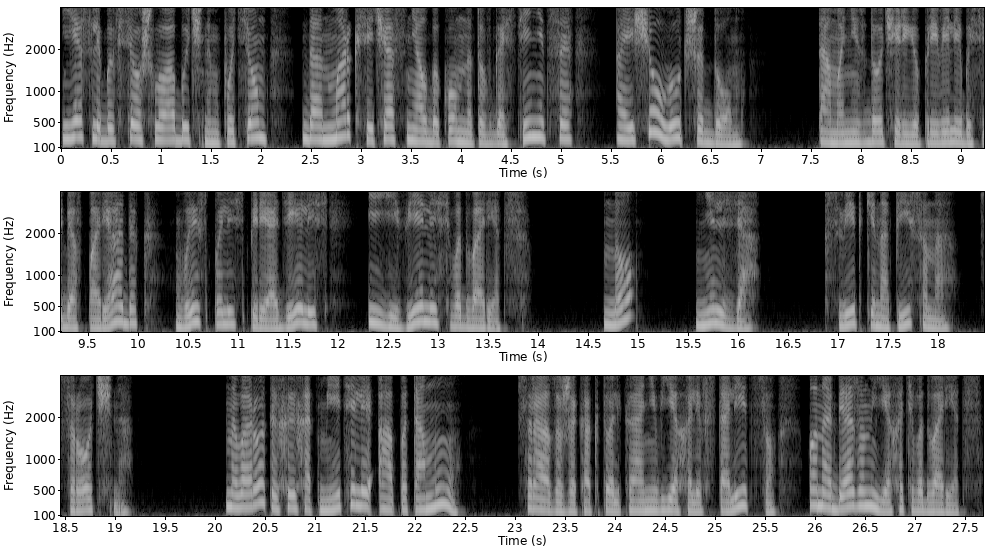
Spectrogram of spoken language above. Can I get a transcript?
Если бы все шло обычным путем, Данмарк сейчас снял бы комнату в гостинице, А еще лучше дом. Там они с дочерью привели бы себя в порядок, выспались, переоделись и явились во дворец. Но нельзя. В свитке написано «срочно». На воротах их отметили, а потому, сразу же, как только они въехали в столицу, он обязан ехать во дворец.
